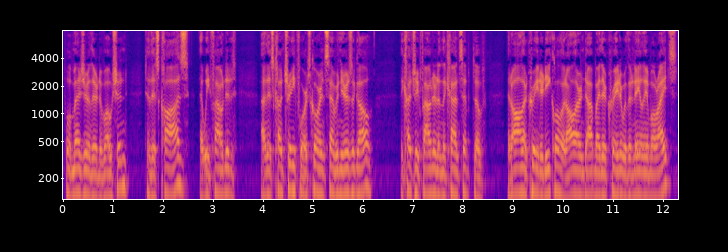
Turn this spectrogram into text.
full measure of their devotion to this cause that we founded uh, this country four score and seven years ago. The country founded on the concept of that all are created equal and all are endowed by their creator with inalienable rights.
